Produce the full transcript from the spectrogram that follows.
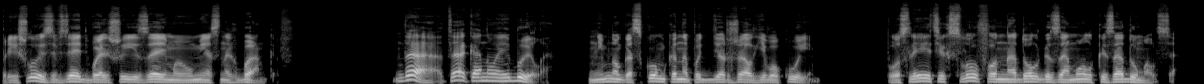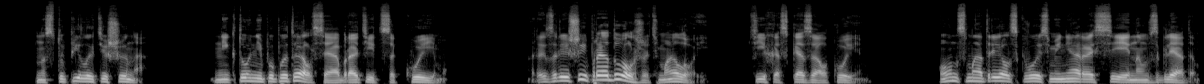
Пришлось взять большие займы у местных банков. Да, так оно и было. Немного скомканно поддержал его Куим. После этих слов он надолго замолк и задумался. Наступила тишина. Никто не попытался обратиться к Куиму. «Разреши продолжить, малой», — тихо сказал Куим. Он смотрел сквозь меня рассеянным взглядом.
